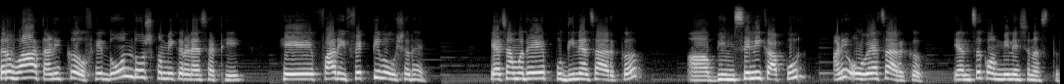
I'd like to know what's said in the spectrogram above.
तर वात आणि कफ हे दोन दोष कमी करण्यासाठी हे फार इफेक्टिव्ह औषध आहे याच्यामध्ये पुदिन्याचा अर्क भीमसेनी कापूर आणि ओव्याचा अर्क यांचं कॉम्बिनेशन असतं.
